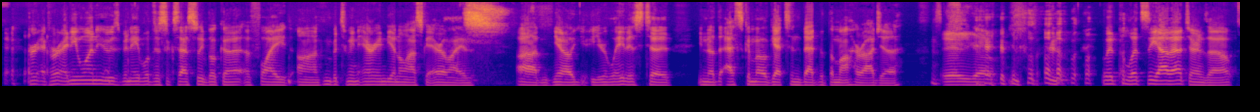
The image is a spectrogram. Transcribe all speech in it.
For, for anyone who's been able to successfully book a, a flight um, between Air India and Alaska Airlines, um, you know, your latest to, you know, the Eskimo gets in bed with the Maharaja. there you go. Let, let's see how that turns out.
